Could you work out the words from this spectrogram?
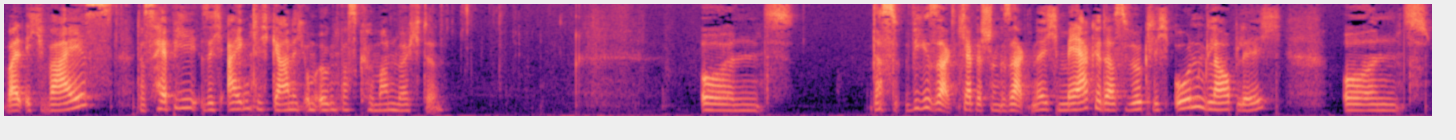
Weil ich weiß, dass Happy sich eigentlich gar nicht um irgendwas kümmern möchte. Und das, wie gesagt, ich habe ja schon gesagt, ne, ich merke das wirklich unglaublich. Und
